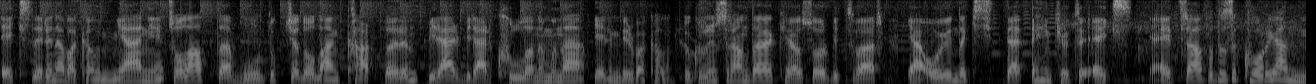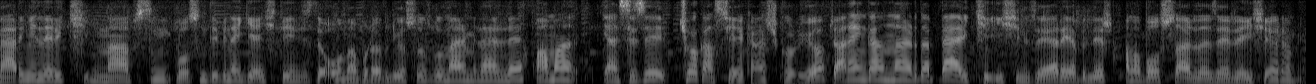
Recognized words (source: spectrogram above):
ekslerine bakalım. Yani sol altta vurdukça dolan kartların birer birer kullanımına gelin bir bakalım. 9. sıramda Chaos Orbit var. Yani oyundaki cidden en kötü X. Ya etrafınızı koruyan mermileri kim ne yapsın? Boss'un dibine geçtiğinizde ona vurabiliyorsunuz bu mermilerle. Ama yani sizi çok az şeye karşı koruyor. Rarenganlarda belki işinize yarayabilir ama bosslarda zerre işe yaramıyor.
